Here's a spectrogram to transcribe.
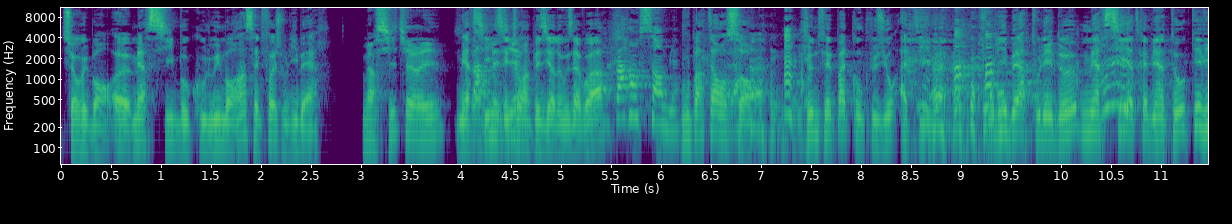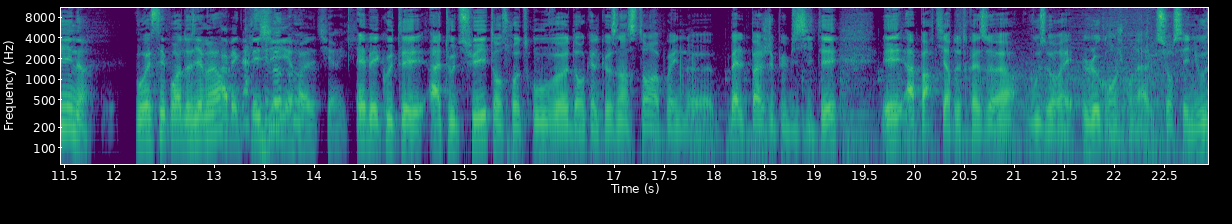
ce ruban. merci beaucoup, Louis Morin. Cette fois, je vous libère. Merci Thierry. Merci, c'est toujours un plaisir de vous avoir. On part ensemble. Vous partez ensemble. Je ne fais pas de conclusion hâtive. Je vous libère tous les deux. Merci, à très bientôt. Kevin, vous restez pour la deuxième heure Avec plaisir, Thierry. Eh bien écoutez, à tout de suite. On se retrouve dans quelques instants après une belle page de publicité. Et à partir de 13h, vous aurez le grand journal sur CNews.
